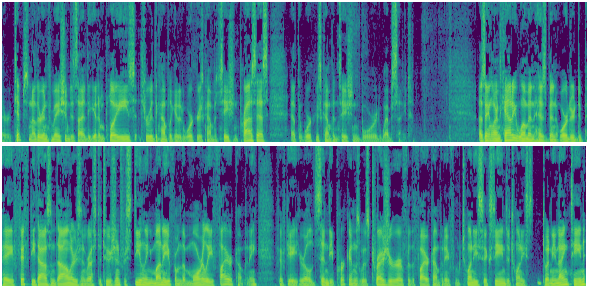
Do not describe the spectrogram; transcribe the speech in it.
There are tips and other information designed to get employees through the complicated workers' compensation process at the Workers' Compensation Board website. A St. Lawrence County woman has been ordered to pay $50,000 in restitution for stealing money from the Morley Fire Company. 58 year old Cindy Perkins was treasurer for the fire company from 2016 to 20, 2019.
